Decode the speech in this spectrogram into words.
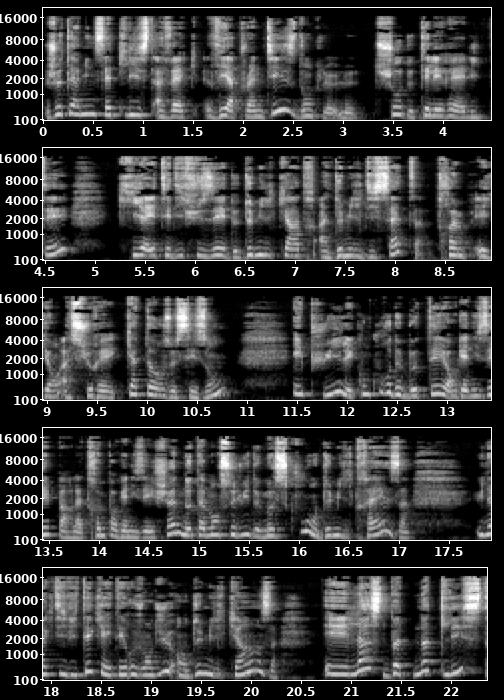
Je termine cette liste avec The Apprentice, donc le, show de télé-réalité, qui a été diffusé de 2004 à 2017, Trump ayant assuré 14 saisons. Et puis les concours de beauté organisés par la Trump Organization, notamment celui de Moscou en 2013, une activité qui a été revendue en 2015 et last but not least,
